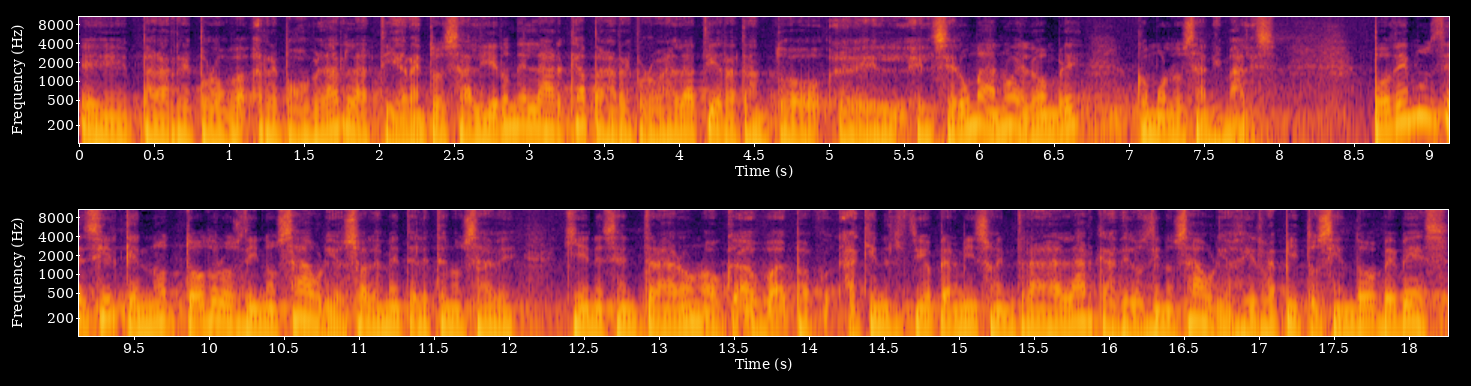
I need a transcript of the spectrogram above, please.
eh, para repoblar la tierra. Entonces salieron del arca para repoblar la tierra, tanto el, ser humano, el hombre, como los animales. Podemos decir que no todos los dinosaurios, solamente el Eterno sabe quiénes entraron o a quienes dio permiso entrar al arca de los dinosaurios. Y repito, siendo bebés,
